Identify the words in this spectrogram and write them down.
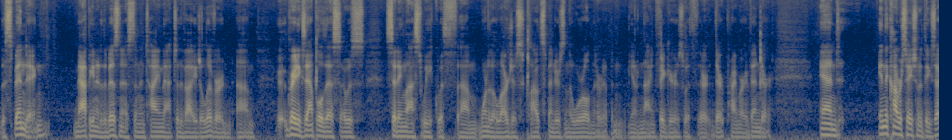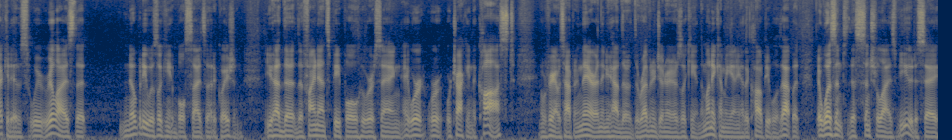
the spending, mapping into the business and then tying that to the value delivered. Um, a great example of this, I was sitting last week with um, one of the largest cloud spenders in the world, and they're up in you know, nine figures with their, their primary vendor. And in the conversation with the executives, we realized that nobody was looking at both sides of that equation. You had the, the finance people who were saying, hey, we're, we're, we're tracking the cost, and we're figuring out what's happening there, and then you had the, the revenue generators looking at the money coming in, you had the cloud people with that, but there wasn't this centralized view to say,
